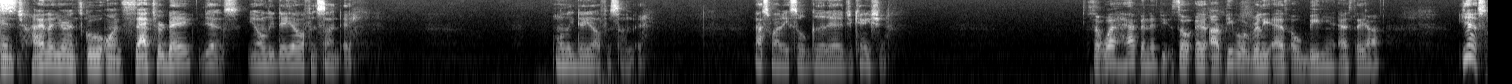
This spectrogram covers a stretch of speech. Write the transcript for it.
In China, you're in school on Saturday. yes, your only day off is Sunday. Only day off is Sunday. That's why they so good at education. So what happened if you? So are people really as obedient as they are? Yes.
